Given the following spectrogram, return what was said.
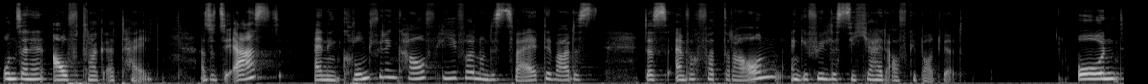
uns einen Auftrag erteilt. Also zuerst einen Grund für den Kauf liefern und das zweite war, dass, dass einfach Vertrauen, ein Gefühl der Sicherheit aufgebaut wird. Und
